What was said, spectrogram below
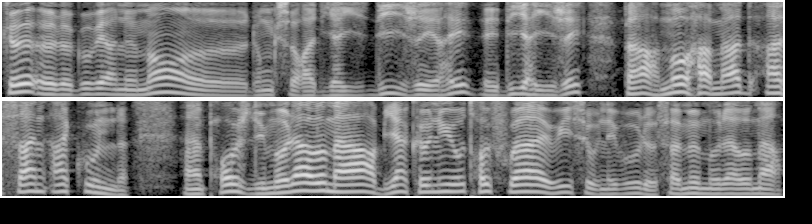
que euh, le gouvernement euh, donc sera digéré et dirigé par Mohammad Hassan Akound, un proche du Mollah Omar, bien connu autrefois, oui, souvenez-vous, le fameux Mollah Omar.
